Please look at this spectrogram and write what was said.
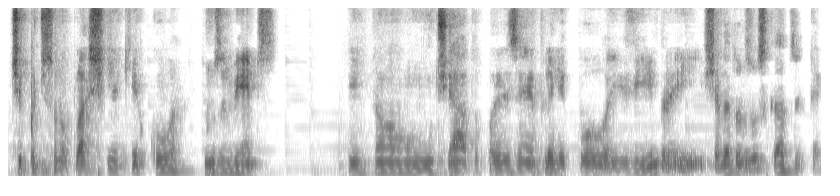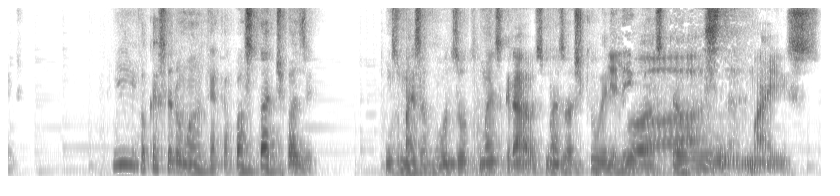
tipo de sonoplastia que ecoa nos ambientes. Então, num teatro, por exemplo, ele ecoa e vibra e chega a todos os cantos, entende? E qualquer ser humano tem a capacidade de fazer. Uns mais agudos, outros mais graves, mas eu acho que o ele, ele gosta, gosta é o mais.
